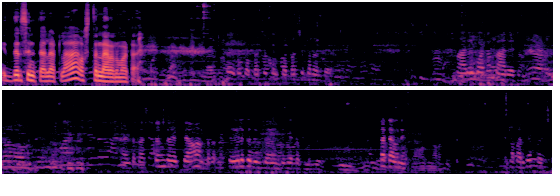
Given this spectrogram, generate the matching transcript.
ఇద్దరు సినితాలు అట్లా వస్తున్నారనమాట కష్టంగా ఎక్కామో అంత తేలిక దిగుతాం దిగేటప్పుడు అంత డౌనే. ఇట్లా పరిగెత్తచ్చు.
